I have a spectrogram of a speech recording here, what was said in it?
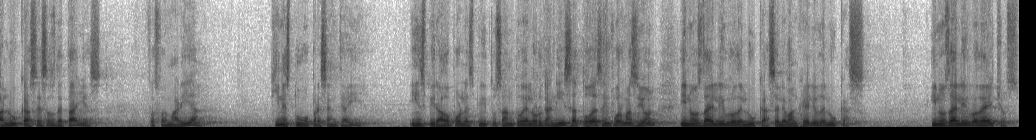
a Lucas esos detalles? Pues fue María, quien estuvo presente ahí. Inspirado por el Espíritu Santo, Él organiza toda esa información y nos da el libro de Lucas, el Evangelio de Lucas. Y nos da el libro de Hechos.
